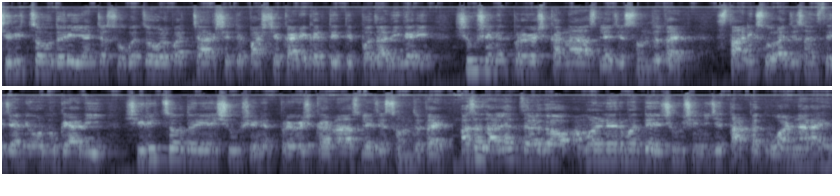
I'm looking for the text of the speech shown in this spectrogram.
शिरीष चौधरी यांच्या सोबत जवळपास चारशे ते पाचशे कार्यकर्ते ते पदाधिकारी शिवसेनेत प्रवेश करणार असल्याचे समजत आहेत. स्थानिक स्वराज्य संस्थेच्या निवडणुकीआधी शिरीष चौधरी हे शिवसेनेत प्रवेश करणार असल्याचे समजत आहेत. असं झाल्यास जळगाव अमळनेरमध्ये शिवसेनेची ताकद वाढणार आहे.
